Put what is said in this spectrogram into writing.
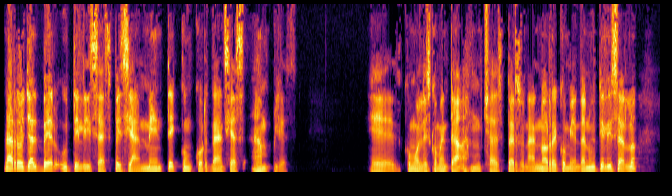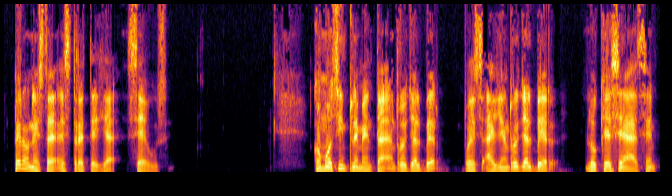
La Royal Bear utiliza especialmente concordancias amplias. Eh, como les comentaba, muchas personas no recomiendan utilizarlo, pero en esta estrategia se usa. ¿Cómo se implementa en Royal Bear? Pues ahí en Royal Bear lo que se hace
